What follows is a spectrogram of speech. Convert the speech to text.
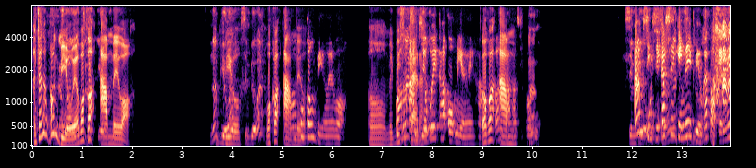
啊，真系讲表诶，我讲暗诶喎。那表是表啊，我讲暗诶，讲庙诶喎。 哦，未必是假啦。有会加恶年嘅吓。我讲暗。啱先是加西劲呢，表加大劲呢。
